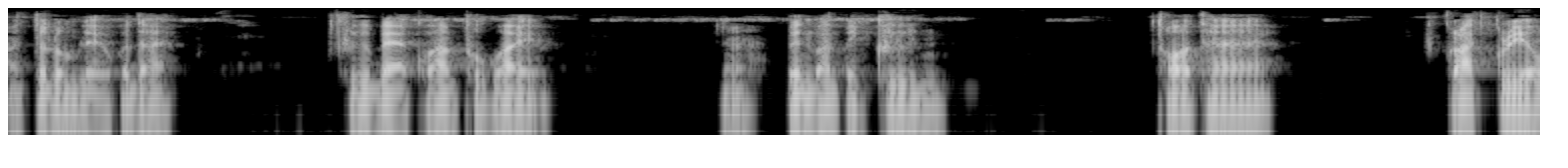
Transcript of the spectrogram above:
อาจจะล้มเหลวก็ได้ คือแบกความทุกข์ไว้ เป็นวันเป็นคืน ท้อแท้ กราดเกลียว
